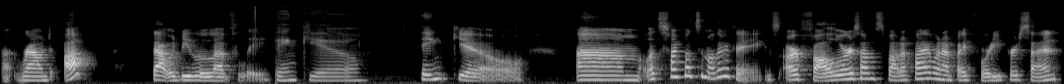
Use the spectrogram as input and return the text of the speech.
uh, round up, that would be lovely. Thank you. Thank you. Um, let's talk about some other things. Our followers on Spotify went up by 40%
